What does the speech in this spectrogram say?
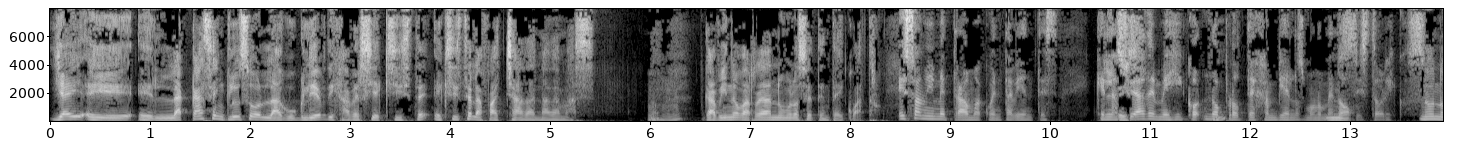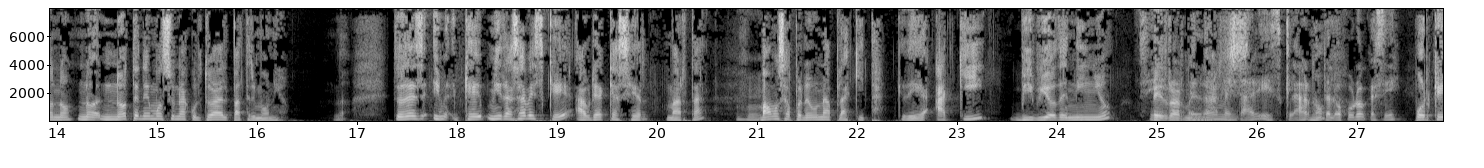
Y hay, eh, la casa incluso la googleé, dije a ver si existe. Existe la fachada nada más. Gabino Barrera número 74. Eso a mí me trauma, cuenta vientes que en la Ciudad de México no protejan bien los monumentos históricos. No, no, no, no, no tenemos una cultura del patrimonio. Entonces, que, mira, ¿sabes qué habría que hacer, Marta? Vamos a poner una plaquita que diga, aquí vivió de niño Pedro Armendáriz. Pedro Armendáriz, claro, te lo juro que sí. Porque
